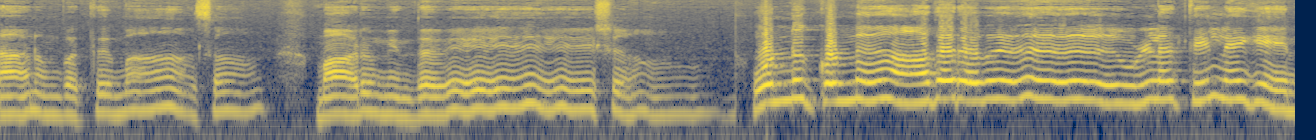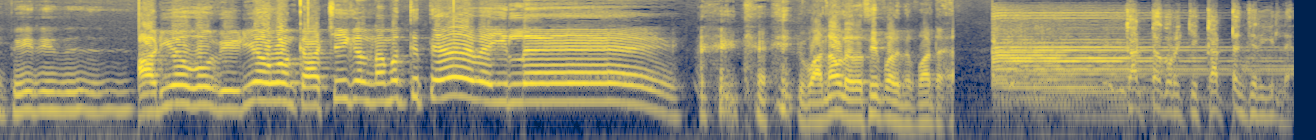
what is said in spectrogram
நானும் பத்து மாசம் மாறும் இந்த வேஷம். ஒண்ணுக்கொண்ணு ஆதரவு உள்ளத்தில் ஏன் பிரிவு? ஆடியோவும் வீடியோவும் காட்சிகள் நமக்கு தேவையில்லை. இப்போ அண்ணாவில் ரசிப்பார் இந்த பாட்டை. கட்ட குறைக்கு கட்டம் சரியில்லை.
